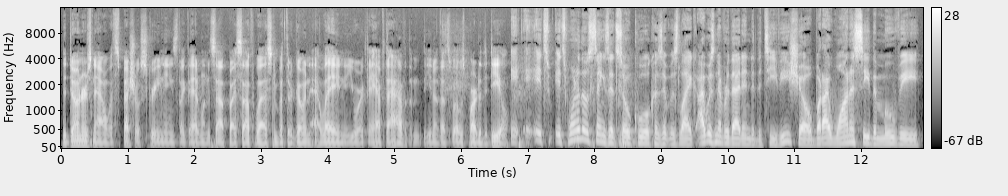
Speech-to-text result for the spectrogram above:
the donors now with special screenings, like they had one at South by Southwest, but they're going to L.A., New York. They have to have them. You know, that's what was part of the deal. it, it's it's one of those things that's so cool because it was like I was never that into the TV show, but I want to see the movie.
